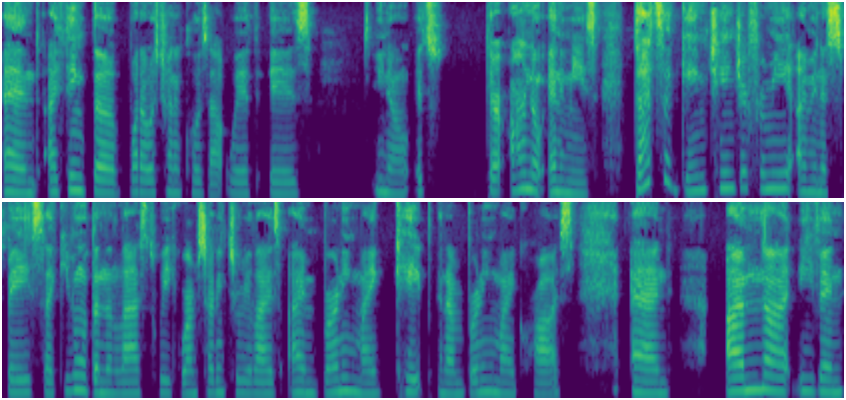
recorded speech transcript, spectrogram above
and I think the what I was trying to close out with is, you know, it's there are no enemies. That's a game changer for me. I'm in a space, like even within the last week, where I'm starting to realize I'm burning my cape and I'm burning my cross. And I'm not even,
